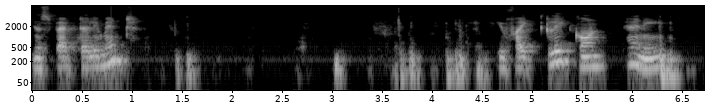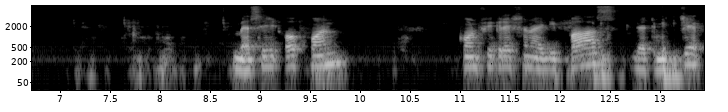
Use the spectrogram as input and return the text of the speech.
inspect element if I click on any message one configuration ID pass. Let me check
